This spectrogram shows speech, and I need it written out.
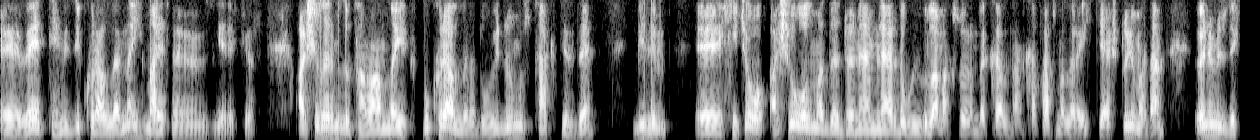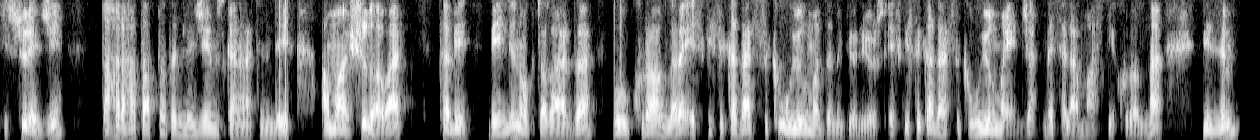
E, ve temizlik kurallarına ihmal etmememiz gerekiyor. Aşılarımızı tamamlayıp bu kurallara da uyduğumuz takdirde bizim e, hiç o aşı olmadığı dönemlerde uygulamak zorunda kalınan kapatmalara ihtiyaç duymadan önümüzdeki süreci daha rahat atlatabileceğimiz kanaatindeyiz. Ama şu da var, tabii belli noktalarda bu kurallara eskisi kadar sıkı uyulmadığını görüyoruz. Eskisi kadar sıkı uyulmayınca mesela maske kuralına bizim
